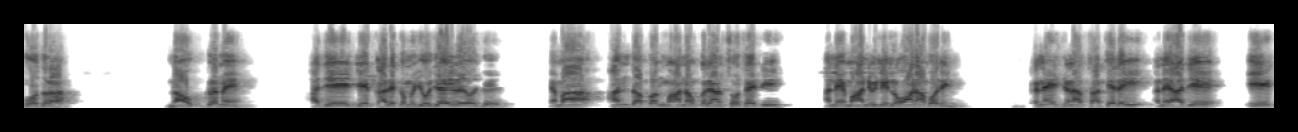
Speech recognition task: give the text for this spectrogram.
ગોધરા. ના ઉપક્રમે આજે જે કાર્યક્રમ યોજાઈ રહ્યો છે, એમાં અંધ અપંગ માનવ કલ્યાણ સોસાયટી અને માનવીની લોહાણા બોરિંગ અને જણા સાથે રહી અને આજે એક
